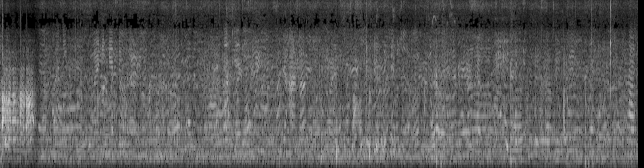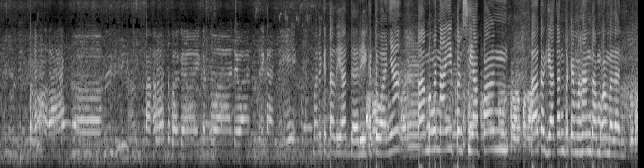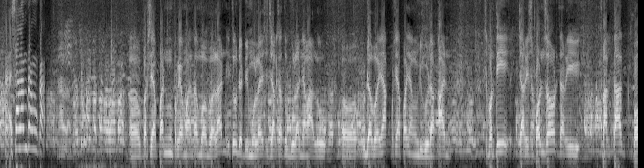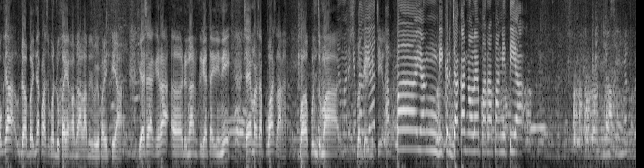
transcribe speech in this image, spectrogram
pasangan kakak Perkenalkan, kakak sebagai ketua Dewan Sri Kandi. Mari kita lihat dari ketuanya eh, mengenai persiapan eh, kegiatan perkemahan tamu ambalan. Eh, salam pramuka. Eh, persiapan perkemahan tamu ambalan itu udah dimulai sejak satu bulan yang lalu. Eh, udah banyak persiapan yang digunakan seperti cari sponsor, cari tag pokoknya udah banyak lah suka duka yang kami alami sebagai panitia. Ya saya kira eh, dengan kegiatan ini saya merasa puas lah, walaupun cuma Mari kita sebagai lihat kecil. apa yang dikerjakan oleh para panitia.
